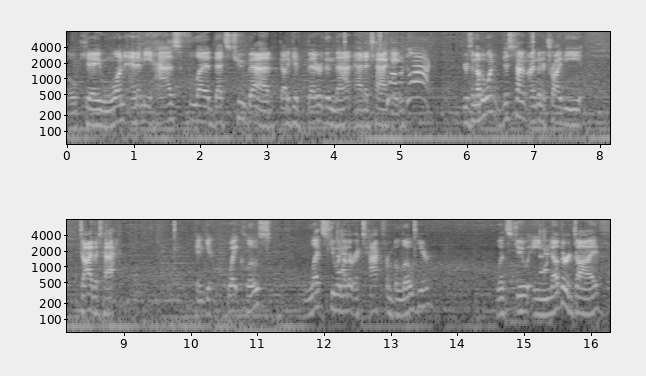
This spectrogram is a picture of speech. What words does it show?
Okay, one enemy has fled. That's too bad. Gotta get better than that at attacking. Here's another one. This time I'm gonna try the dive attack. Can get quite close. Let's do another attack from below here. Let's do another dive.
